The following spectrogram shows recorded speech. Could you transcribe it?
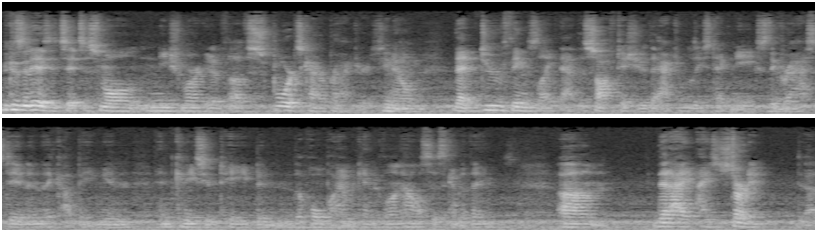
because it is, it's, it's a small niche market of, of sports chiropractors, you know, Mhm. That do things like that the soft tissue, the active release techniques, the Graston and the cupping and, and kinesio tape and the whole biomechanical analysis kind of thing. Um, that I, I started uh,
